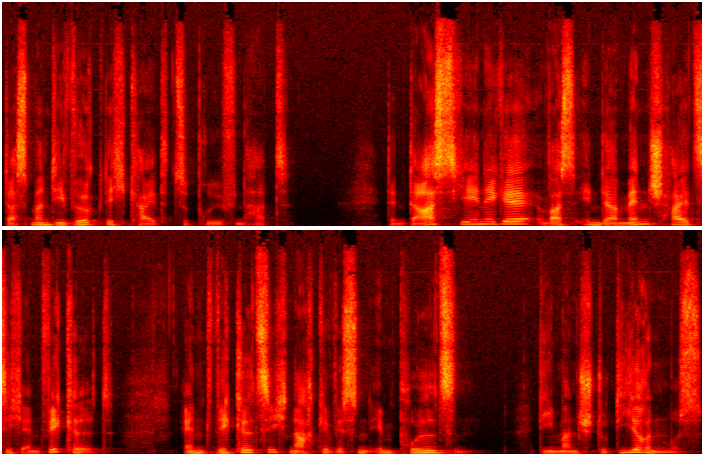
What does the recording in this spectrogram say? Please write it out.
dass man die Wirklichkeit zu prüfen hat. Denn dasjenige, was in der Menschheit sich entwickelt, entwickelt sich nach gewissen Impulsen, die man studieren muss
